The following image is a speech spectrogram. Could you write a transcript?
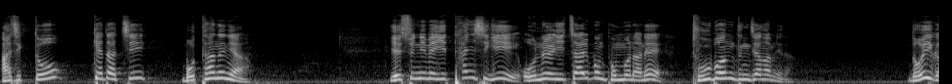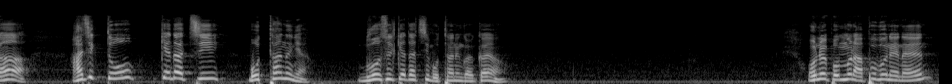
아직도 깨닫지 못하느냐? 예수님의 이 탄식이 오늘 이 짧은 본문 안에 두 번 등장합니다. 너희가 아직도 깨닫지 못하느냐? 무엇을 깨닫지 못하는 걸까요? 오늘 본문 앞부분에는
